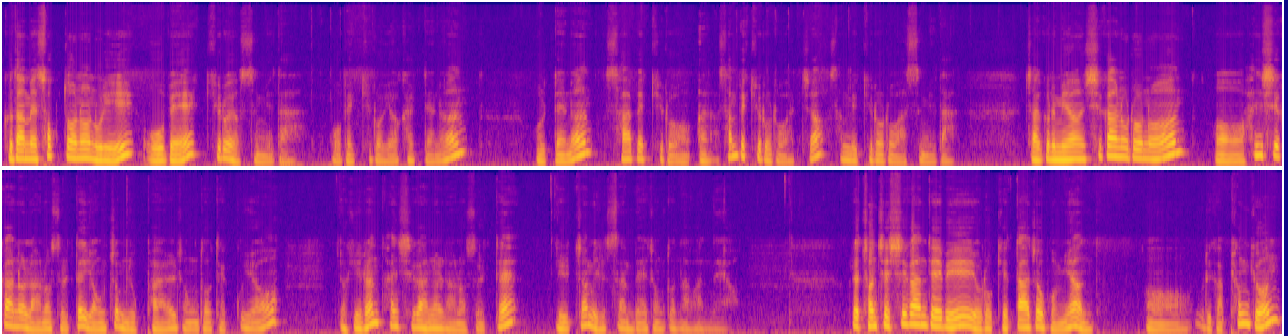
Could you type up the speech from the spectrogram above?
그 다음에 속도는 우리 500km였습니다. 500km역 할 때는 올 때는 400km, 아, 300km로 왔죠. 300km로 왔습니다. 자, 그러면 시간으로는 어, 1시간을 나눴을 때 0.68 정도 됐고요. 여기는 1시간을 나눴을 때 1.13배 정도 나왔네요. 그래서 전체 시간 대비 이렇게 따져보면 어, 우리가 평균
